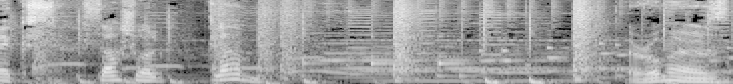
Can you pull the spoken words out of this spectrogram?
Timex Social Club. Rumors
